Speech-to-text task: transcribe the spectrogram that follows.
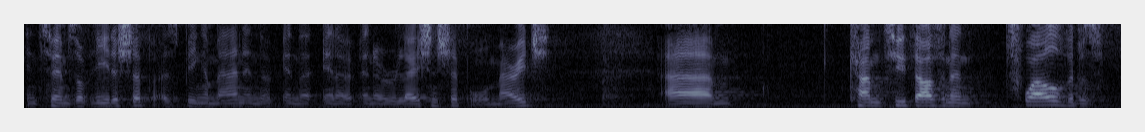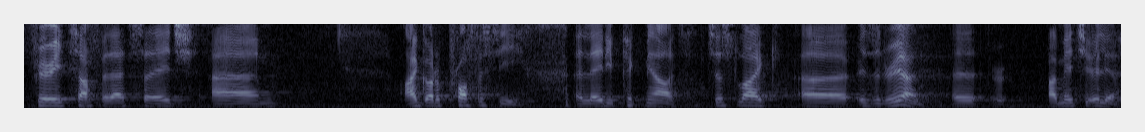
in terms of leadership as being a man in, the, in, the, in, a, in a relationship or marriage. Um, come 2012, it was very tough at that stage. Um, I got a prophecy. A lady picked me out, just like, uh, is it Rian? Uh, I met you earlier.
